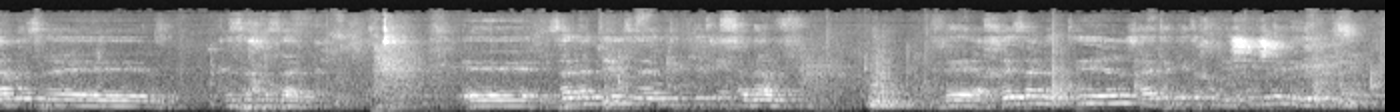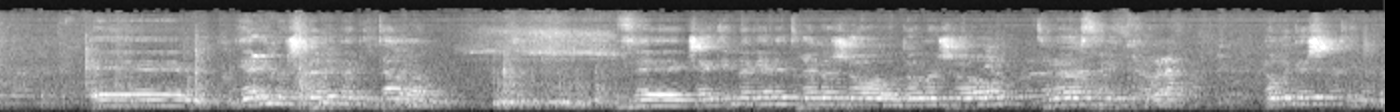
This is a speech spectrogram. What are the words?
למה זה כזה חזק. זן אדיר זה תקליט לפניו. ואחרי זן אדיר, זה היה תקליט החמישי שלי, נהיה לי משבר עם הגיטרה. וכשהייתי מנגנת רה מז'ור או דו מז'ור, זה לא היה עושה לי כלום. לא ריגש אותי.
